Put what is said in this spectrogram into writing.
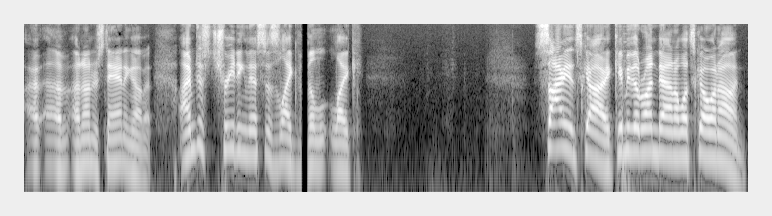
uh, uh, an understanding of it. I'm just treating this as like the like science guy. Give me the rundown on what's going on,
